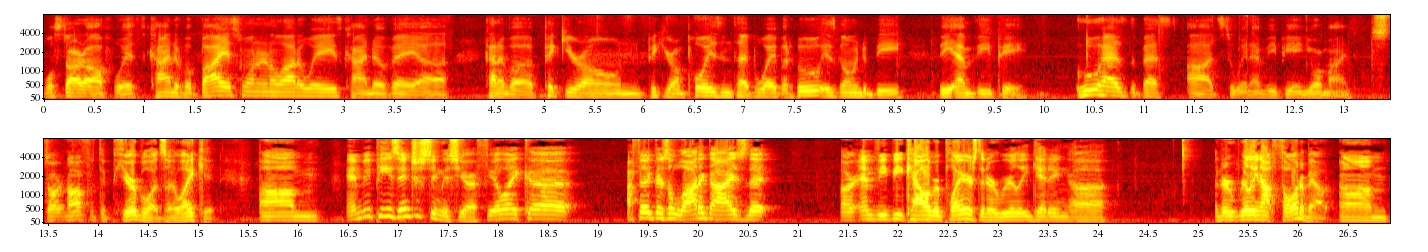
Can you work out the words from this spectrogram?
we'll start off with kind of a biased one in a lot of ways, kind of a uh, kind of a pick your own pick your own poison type of way. But who is going to be the MVP? Who has the best odds to win MVP in your mind? Starting off with the purebloods, I like it. Um, MVP is interesting this year. I feel like uh, I feel like there's a lot of guys that are MVP caliber players that are really getting uh, that are really not thought about. Um,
